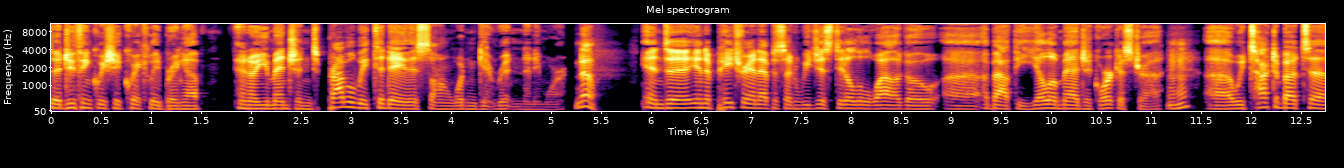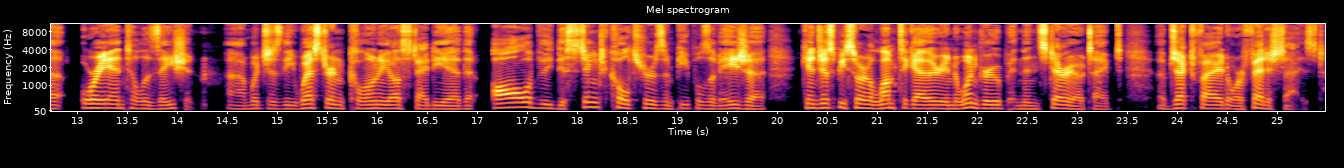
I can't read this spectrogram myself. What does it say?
So I do think we should quickly bring up, I know you mentioned probably today this song wouldn't get written anymore. no. And uh, in a Patreon episode we just did a little while ago uh, about the Yellow Magic Orchestra, Mhm. uh, we talked about uh, Orientalization, um, which is the Western colonialist idea that all of the distinct cultures and peoples of Asia can just be sort of lumped together into one group and then stereotyped, objectified, or fetishized.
